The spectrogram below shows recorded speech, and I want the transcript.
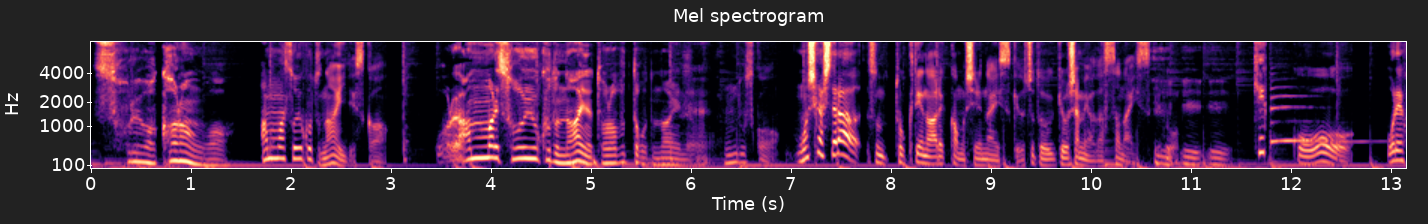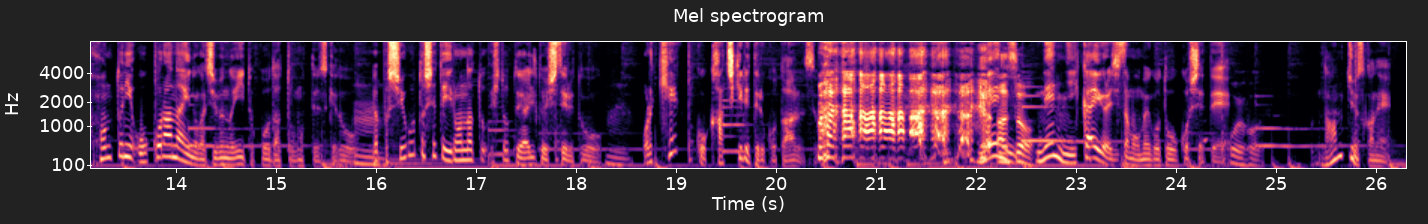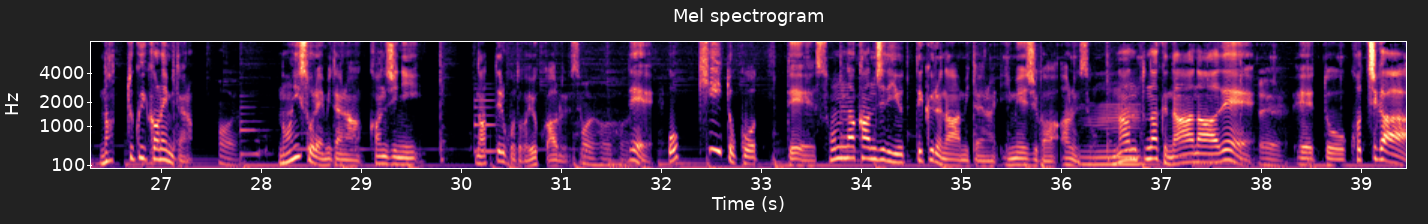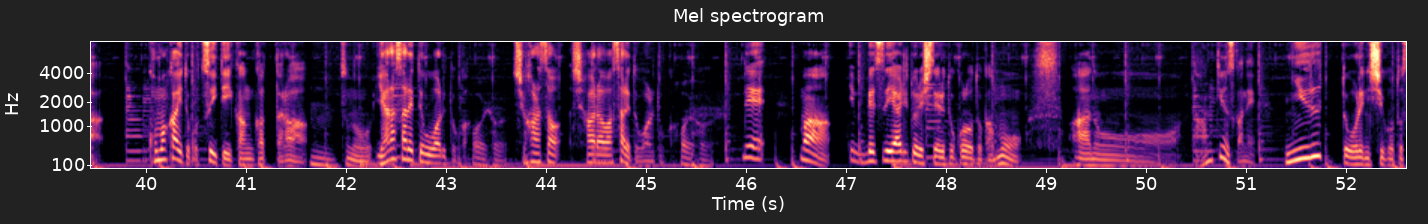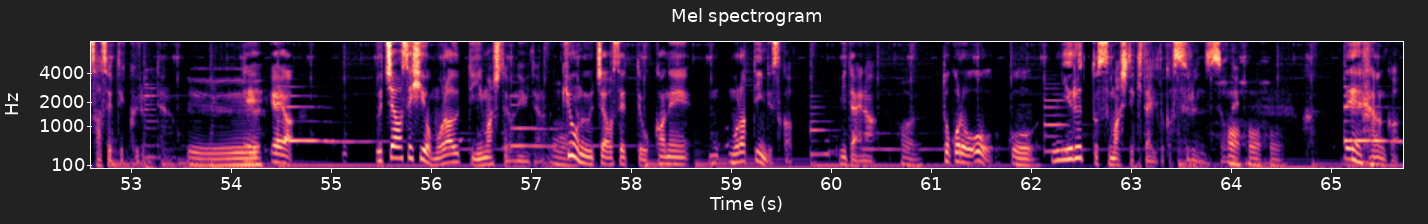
それ分からんわ。あんまそういうことないですか？俺あんまりそういうことないね。トラブったことないね。本当ですか？もしかしたらその特定のあれかもしれないですけどちょっと業者名は出さないですけどええええ結構俺本当に怒らないのが自分のいいところだと思ってるんですけど、うん。やっぱ仕事してていろんなと人とやり取りしてるとうん。俺結構勝ち切れてることあるんですよ。年年2回ぐらい実は揉め事を起こしててほいほい。なんていうんですかね納得いかねえみたいな。はい。何それみたいな感じになってることがよくあるんですよ、はいはいはい。で大きいとこってそんな感じで言ってくるなみたいなイメージがあるんですよ。うん。なんとなくなあなあでええ。ー、とこっちが細かいとこついていかんかったらうん。そのやらされて終わるとかはいはい。支払さ支払わされて終わるとか。はいはい。でまあ別でやり取りしてるところとかもあのーなんていうんですかねニュルっと俺に仕事させてくるみたいな。え。でいやいや打ち合わせ費用もらうって言いましたよねみたいな。うん。今日の打ち合わせってお金ももらっていいんですか？みたいなはい。ところをこうニュルっと済ましてきたりとかするんですよね。でなんか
